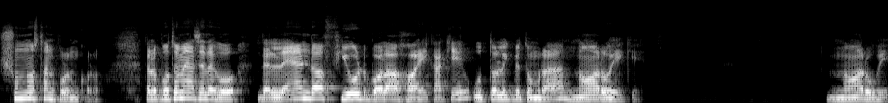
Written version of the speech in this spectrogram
শূন্যস্থান পূরণ করো। তাহলে প্রথমে আছে দেখো দ্য ল্যান্ড অফ ফিওর্ড বলা হয় কাকে? উত্তর লিখবে তোমরা, নরওয়েকে। নরওয়ে।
